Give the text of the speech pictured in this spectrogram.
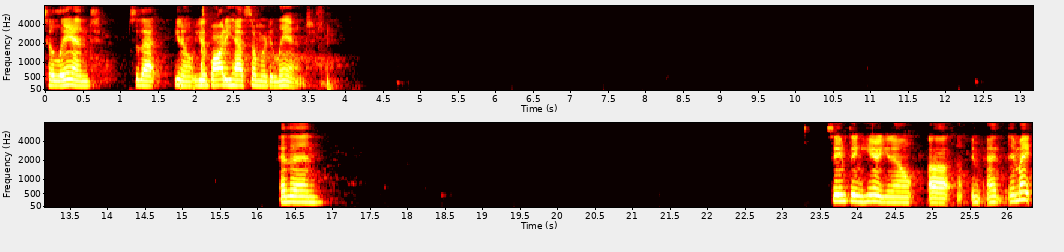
to land, so that you know your body has somewhere to land. And then same thing here, you know, uh, it, it might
